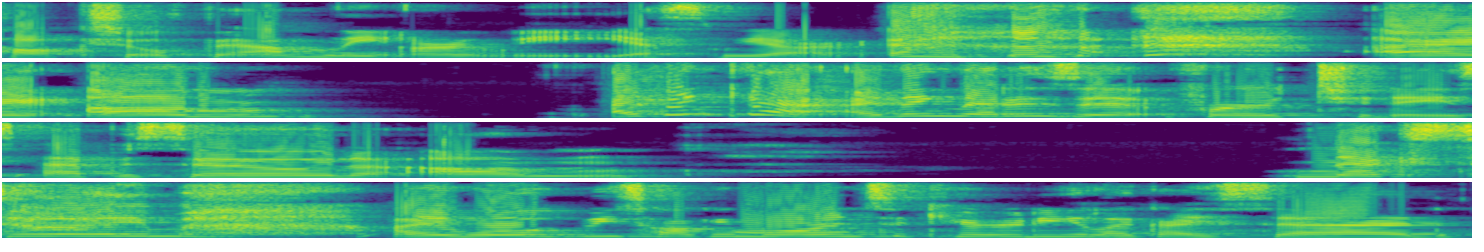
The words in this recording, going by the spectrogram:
talk show family, aren't we? Yes, we are. I um I think yeah, I think that is it for today's episode. Um Next time, I will be talking more in security, like I said,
